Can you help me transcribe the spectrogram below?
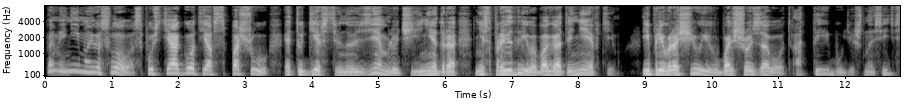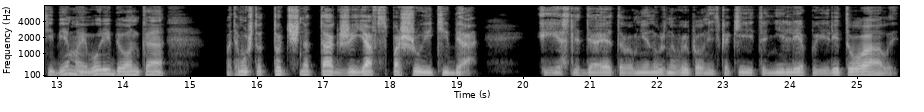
Помяни мое слово, спустя год я вспашу эту девственную землю, чьи недра несправедливо богаты нефтью и превращу их в большой завод, а ты будешь носить в себе моего ребенка, потому что точно так же я вспашу и тебя. И если для этого мне нужно выполнить какие-то нелепые ритуалы,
